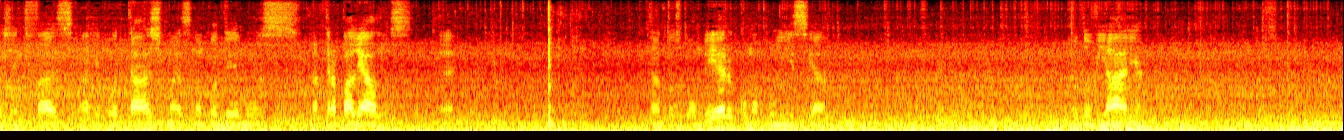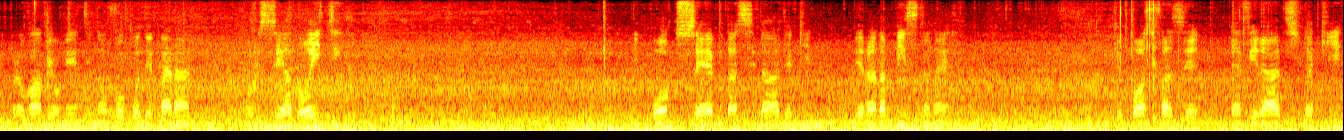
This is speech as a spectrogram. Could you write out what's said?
a gente faz a reportagem, mas não podemos atrapalhá-los. Né? Tanto os bombeiros como a polícia rodoviária. E provavelmente não vou poder parar por ser a noite e ponto cego da cidade aqui beirando a pista, né? O que eu posso fazer é virar isso daqui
